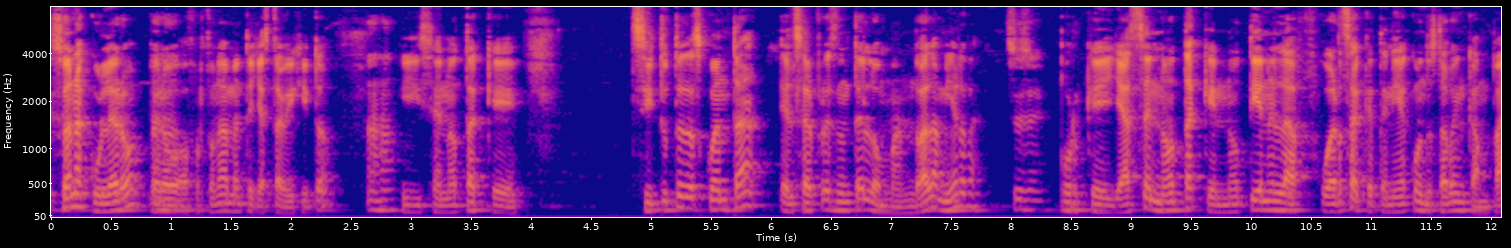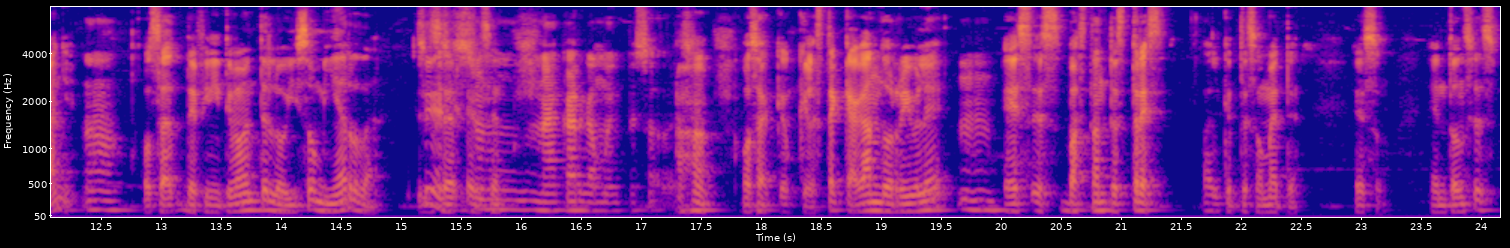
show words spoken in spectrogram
suena culero, pero afortunadamente ya está viejito. Y se nota que si tú te das cuenta, el ser presidente lo mandó a la mierda. Sí, sí. Porque ya se nota que no tiene la fuerza que tenía cuando estaba en campaña. O sea, definitivamente lo hizo mierda. Sí, es, una carga muy pesada. Ajá. O sea, que, que le esté cagando horrible es, es bastante estrés al que te somete eso. Entonces,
